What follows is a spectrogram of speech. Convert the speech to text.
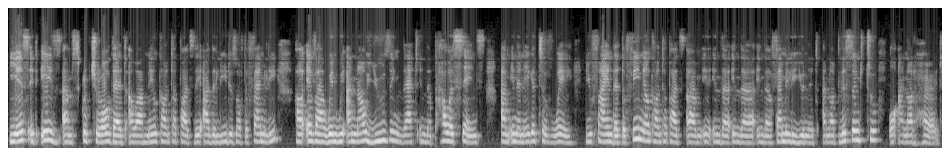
Yes, it is um, scriptural that our male counterparts, they are the leaders of the family. However, when we are now using that in the power sense, um, in a negative way, you find that the female counterparts um, in, in, the in the in the family unit are not listened to or are not heard.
